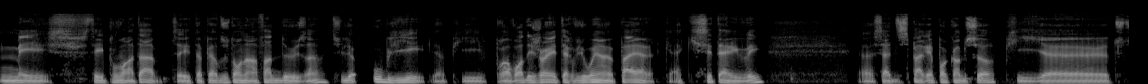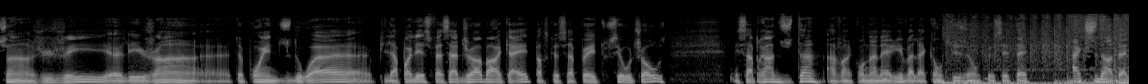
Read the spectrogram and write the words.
Mais c'est épouvantable. Tu as perdu ton enfant de deux ans, tu l'as oublié. Puis pour avoir déjà interviewé un père à qui c'est arrivé, euh, ça disparaît pas comme ça. Puis euh, tu te sens jugé, euh, les gens te pointent du doigt, puis la police fait sa job enquête parce que ça peut être aussi autre chose. Mais ça prend du temps avant qu'on en arrive à la conclusion que c'était accidentel.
